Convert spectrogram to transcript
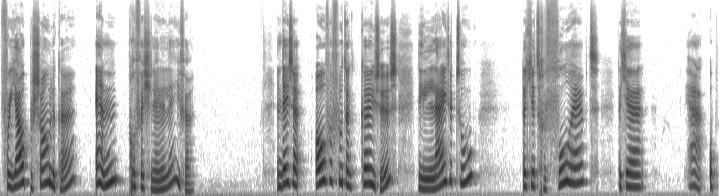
voor jouw persoonlijke en professionele leven. En deze overvloed aan keuzes, die leidt ertoe dat je het gevoel hebt dat je ja, op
